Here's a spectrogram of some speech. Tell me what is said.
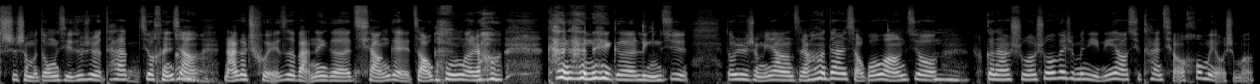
是什么东西？就是他就很想拿个锤子把那个墙给凿空了，嗯、然后看看那个邻居都是什么样子。然后，但是小国王就跟他说：“说为什么你一定要去看墙后面有什么，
